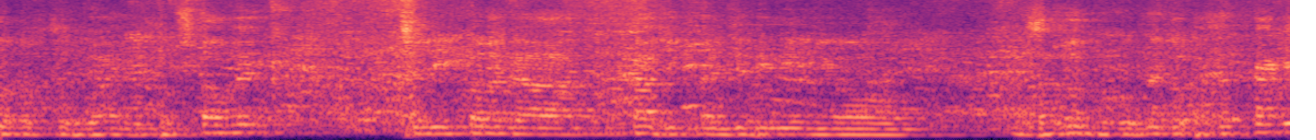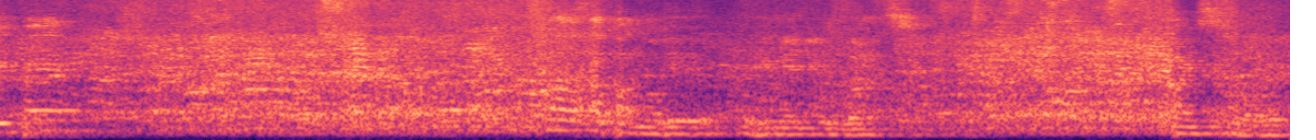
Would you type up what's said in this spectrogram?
Hodowców Gołębi Pocztowych, czyli kolega Kazik będzie w imieniu zarządu głównego PZKGP, a, a panowie w imieniu władz państwowych.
